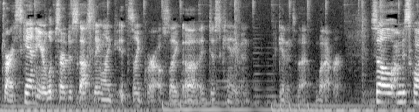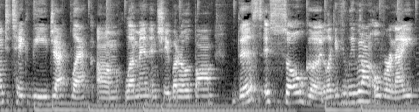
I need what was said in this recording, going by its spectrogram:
dry skin and your lips are disgusting. Like it's like gross. Like uh, I just can't even get into that. Whatever. So I'm just going to take the Jack Black um, Lemon and Shea Butter Lip Balm. This is so good. Like if you leave it on overnight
